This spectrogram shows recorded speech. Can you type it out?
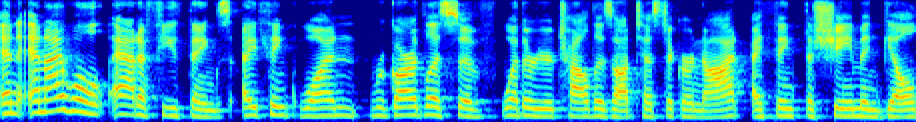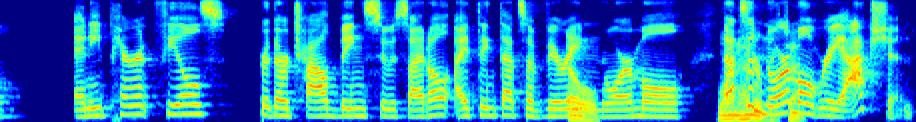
And and I will add a few things. I think one, regardless of whether your child is autistic or not, I think the shame and guilt any parent feels for their child being suicidal, I think that's a very Oh, normal. That's a 100%. normal reaction.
